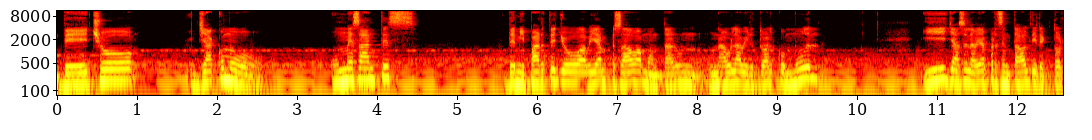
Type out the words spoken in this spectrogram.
de hecho ya como un mes antes de mi parte yo había empezado a montar un, aula virtual con Moodle y ya se le había presentado al director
